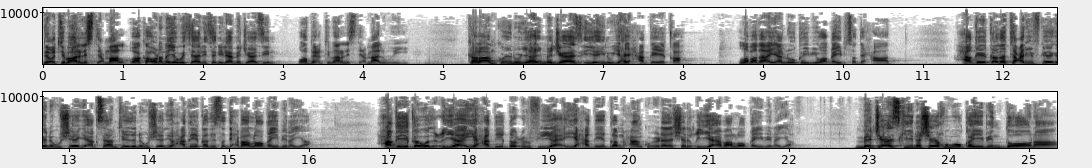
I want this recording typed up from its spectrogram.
Bictibaari isticmaal waa ka odhanaya wathaalian ilaa majaazin waa bictibaar isticmaal weeyi. Kalaamku inuu yahay majaaz iyo inuu yahay xaqiiqa. Labada ayaa loo qaybiye waa qeyb saddexaad. Xaqiiqada tacriifkeegana uu sheegi aqsaamteedana uu sheegayo xaqiiqadii saddex baa loo qaybinaya xaqiiqo wadciyaa iyo xaqiiqo curfiyaa iyo xaqiiqo maxaanku idhahda sharciyaa baa loo qaybinaya. Majaaskiina sheekhu wuu qaybin doonaa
